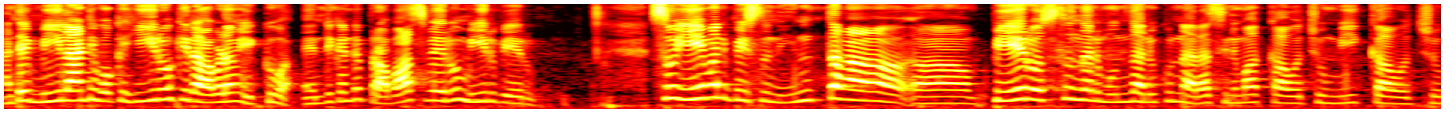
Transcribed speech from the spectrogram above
అంటే మీలాంటి ఒక హీరోకి రావడం ఎక్కువ. ఎందుకంటే ప్రభాస్ వేరు మీరు వేరు. సో ఏమనిపిస్తుంది? ఇంత పేరు వస్తుందని ముందు అనుకున్నారా? సినిమాకి కావచ్చు మీకు కావచ్చు?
